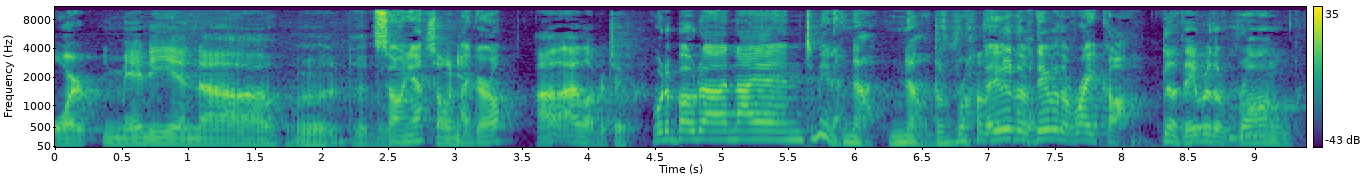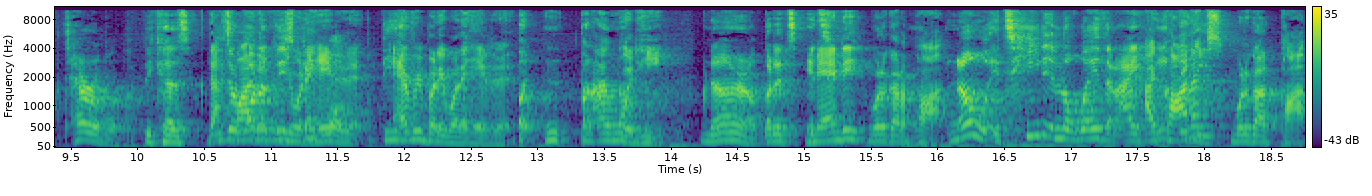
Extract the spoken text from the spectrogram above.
or Mandy and uh, Sonya, Sonya, my girl. I, I love her too. what about uh, Nia and Tamina? No, no, the wrong. They were, people. the, they were the right call. no, they were the wrong, terrible because That's why one of these you would have people. hated it. these- Everybody would have hated it. but but I want Good heat. No, no, no. But it's it's Mandy would have got a pot. no, it's heat in the way that I hate the heat. Iconics would have got pot.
